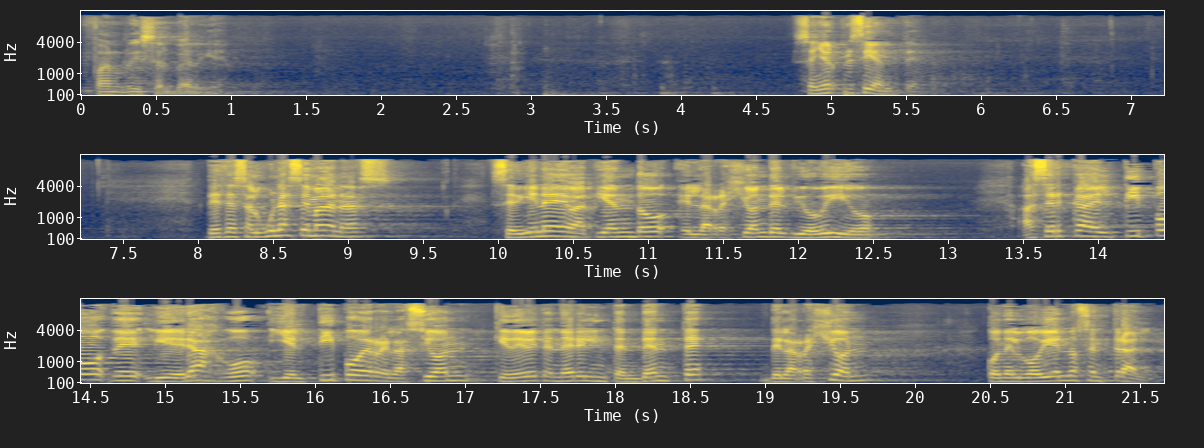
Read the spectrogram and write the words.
Van Rieselberghe. Señor presidente, desde hace algunas semanas se viene debatiendo en la región del Biobío acerca del tipo de liderazgo y el tipo de relación que debe tener el intendente de la región con el gobierno central.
